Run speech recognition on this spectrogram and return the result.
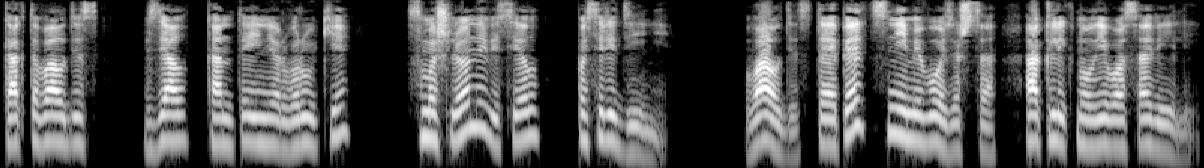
Как-то Валдис взял контейнер в руки, смышленый висел посередине. «Валдис, ты опять с ними возишься?» — окликнул его Савелий.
